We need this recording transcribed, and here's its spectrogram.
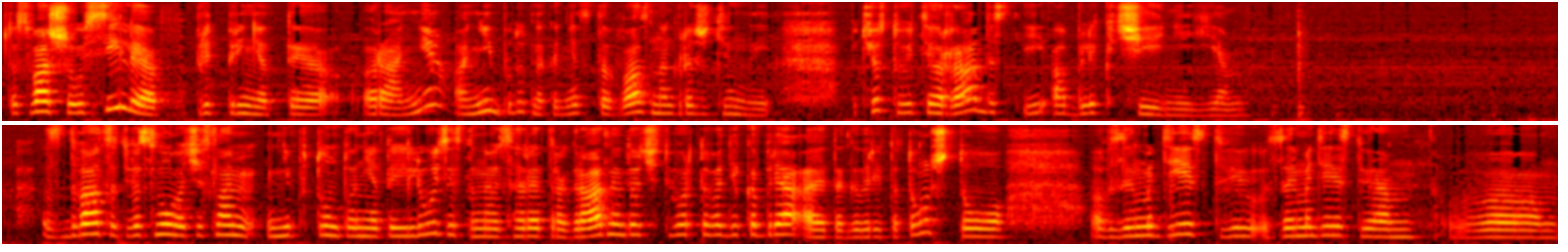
То есть, ваши усилия, предпринятые ранее, они будут наконец-то вознаграждены. Почувствуете радость и облегчение. С 28 числа Нептун, планета иллюзий, становится ретроградной до 4 декабря, а это говорит о том, что взаимодействие, взаимодействие в,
